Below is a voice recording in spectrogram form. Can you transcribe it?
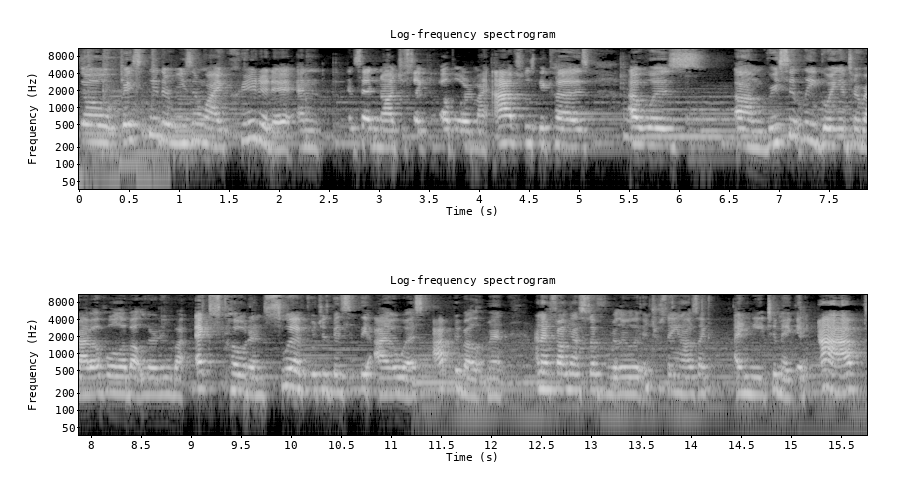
So basically, the reason why I created it and instead not just like uploaded my apps was because I was um, recently going into a rabbit hole about learning about Xcode and Swift, which is basically iOS app development. And I found that stuff really, really interesting. And I was like, I need to make an app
